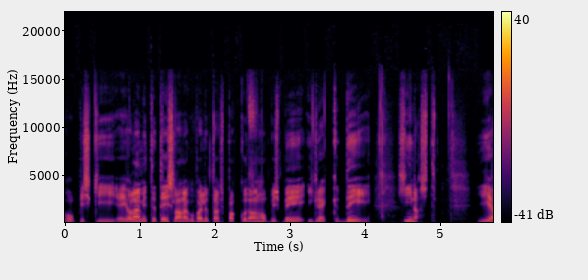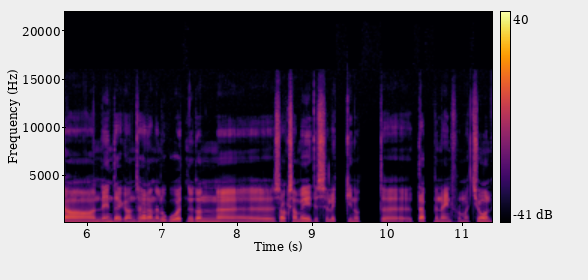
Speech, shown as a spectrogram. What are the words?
hoopiski, ei ole mitte Tesla, nagu paljud tahaks pakkuda, on hoopis BYD Hiinast. ja nendega on säärane lugu, et nüüd on äh, Saksa meediasse lekkinud äh, täpne informatsioon,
